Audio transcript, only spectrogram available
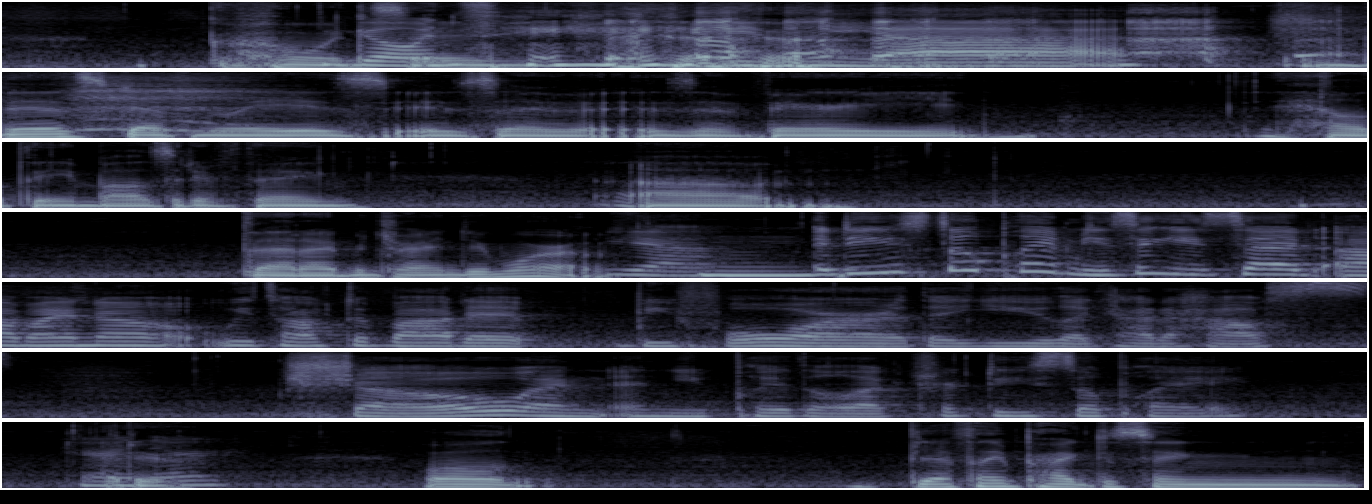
go insane. Go insane. yeah. this definitely is is a is a very healthy and positive thing. Um, that I've been trying to do more of. Yeah. Mm. Do you still play music? You said um, I know we talked about it before that you like had a house show and and you played the electric. Do you still play here I and do. there? Well, definitely practicing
